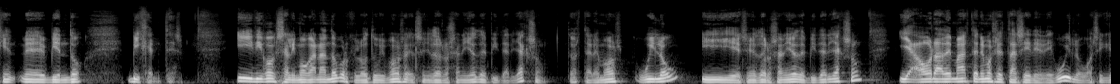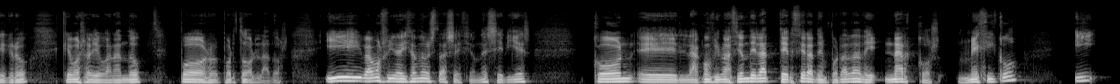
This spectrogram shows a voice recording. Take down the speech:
eh, viendo vigentes. Y digo que salimos ganando porque luego tuvimos El Señor de los Anillos de Peter Jackson. Entonces tenemos Willow y El Señor de los Anillos de Peter Jackson. Y ahora además tenemos esta serie de Willow. Así que creo que hemos salido ganando por, todos lados. Y vamos finalizando esta sección de series con eh, la confirmación de la tercera temporada de Narcos México y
